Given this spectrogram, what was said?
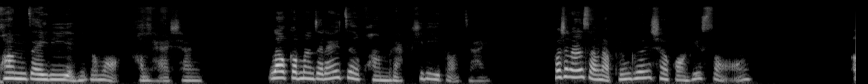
ความใจดีอย่างที่ก็บอก compassion เรากำลังจะได้เจอความรักที่ดีต่อใจ เพราะฉะนั้นสำหรับเพื่อนๆชาวกองที่สองอ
